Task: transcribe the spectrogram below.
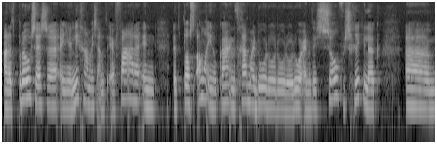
aan het processen en je lichaam is aan het ervaren. En het past allemaal in elkaar en het gaat maar door, door, door, door, door. En het is zo verschrikkelijk ehm,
